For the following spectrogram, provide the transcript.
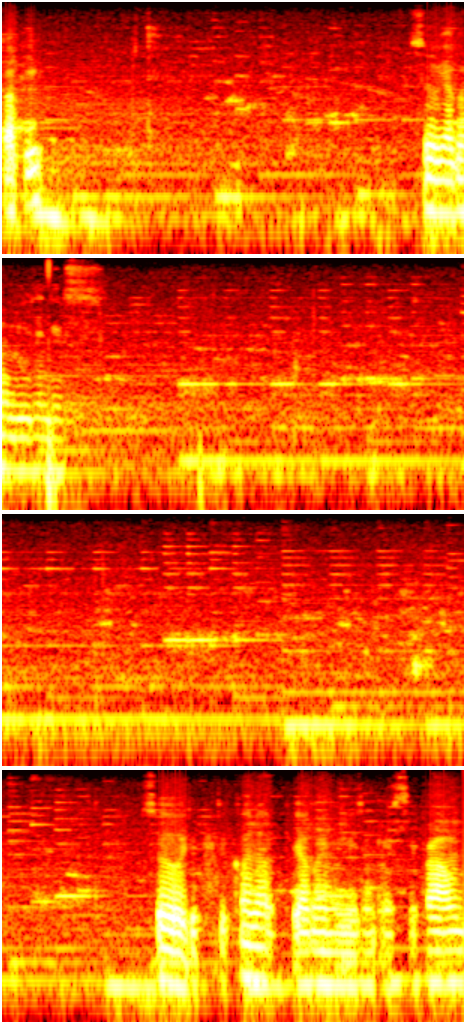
Copy. So we are going to be using this. So the, the color we are going to be using is the brown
